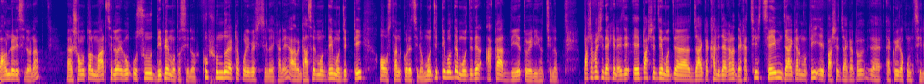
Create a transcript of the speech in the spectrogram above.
বাউন্ডারি ছিল না। সমতল মাঠ ছিল এবং উঁচু দ্বীপের মতো ছিল। খুব সুন্দর একটা পরিবেশ ছিল এখানে। আর গাছের মধ্যেই মসজিদটি অবস্থান করেছিল। মসজিদটি বলতে মসজিদের আকার দিয়ে তৈরি হচ্ছিল। পাশাপাশি দেখেন, এই যে এই পাশে যে জায়গা, খালি জায়গাটা দেখাচ্ছি সেম জায়গার মতোই এই পাশের জায়গাটাও একই রকম ছিল।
